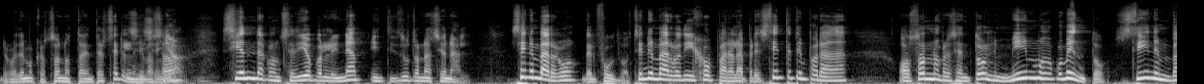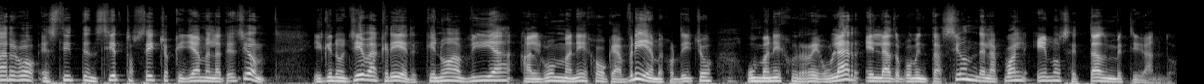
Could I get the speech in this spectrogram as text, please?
Recordemos que Osorno estaba en tercera el Sí, año señor. pasado. Siendo concedido por el INAP Instituto Nacional. Sin embargo, del fútbol. Sin embargo, dijo, para la presente temporada, Osorno presentó el mismo documento. Sin embargo, existen ciertos hechos que llaman la atención y que nos lleva a creer que no había algún manejo, que habría, mejor dicho, un manejo irregular en la documentación de la cual hemos estado investigando.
